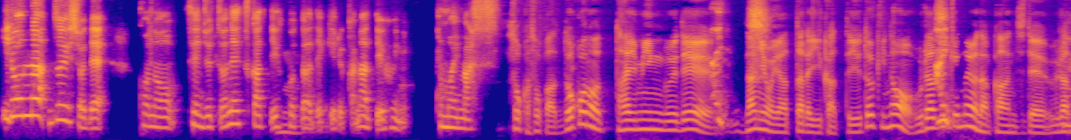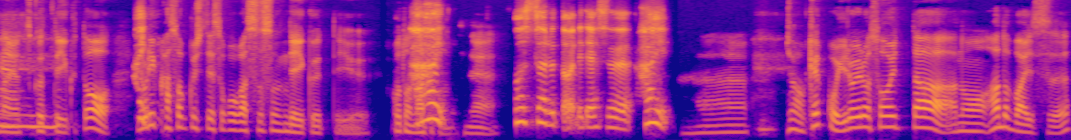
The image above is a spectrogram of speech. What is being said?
いろんな随所で、この戦術をね、使っていくことはできるかなっていうふうに思います。そうかそうか。どこのタイミングではい何をやったらいいかっていう時の裏付けのような感じで占いを作っていくと、はいより加速してそこが進んでいくっていうことになってくるんですね。おっしゃる通りです。はい。ーじゃあ結構いろいろそういった、あの、アドバイス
